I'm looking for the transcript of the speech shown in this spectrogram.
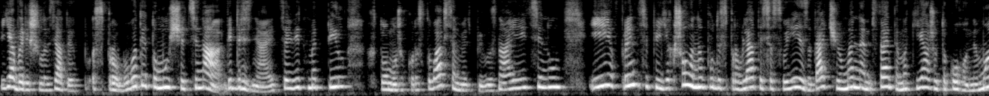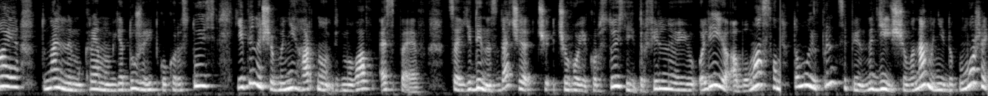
Я вирішила взяти спробувати, тому що ціна відрізняється від медпіл. Хто може користувався медпіл, знає її ціну. І, в принципі, якщо вона буде справлятися своєю задачею, у мене, знаєте, макіяжу такого немає. Тональним кремом я дуже рідко користуюсь. Єдине, щоб мені гарно відмивав SPF. Це єдина задача, чого я користуюся гідрофільною олією або маслом. Тому в принципі, надію, що вона мені допоможе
